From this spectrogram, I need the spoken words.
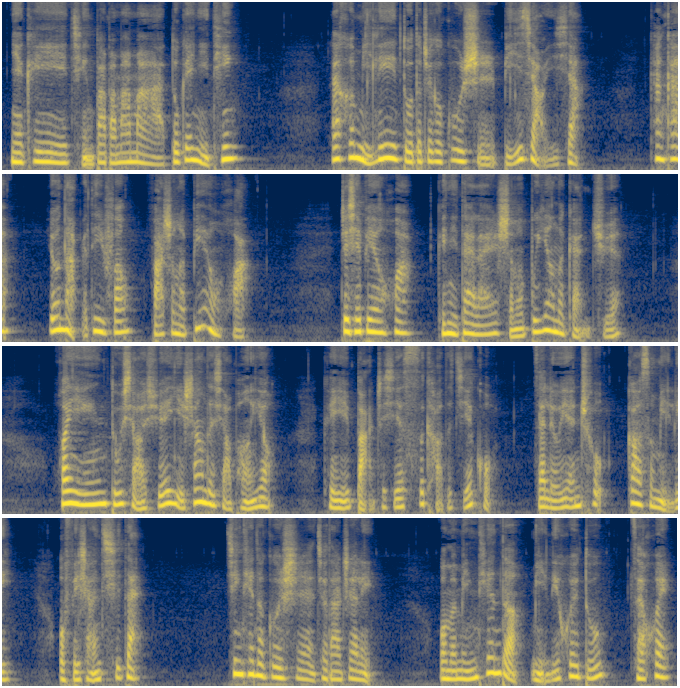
你也可以请爸爸妈妈读给你听，来和米粒读的这个故事比较一下，看看有哪个地方发生了变化，这些变化给你带来什么不一样的感觉。欢迎读小学以上的小朋友，可以把这些思考的结果在留言处告诉米粒，我非常期待。今天的故事就到这里，我们明天的米粒会读再会。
